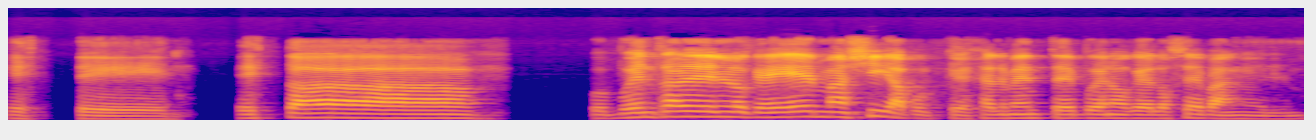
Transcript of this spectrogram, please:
Este, esta, pues voy a entrar en lo que es el Mashiach, porque realmente es bueno que lo sepan. El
